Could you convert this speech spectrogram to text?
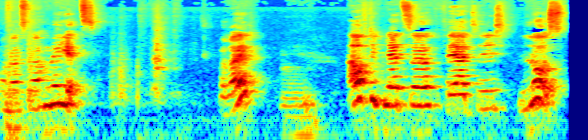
Und das machen wir jetzt. Bereit? Mhm. Auf die Plätze, fertig, los!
